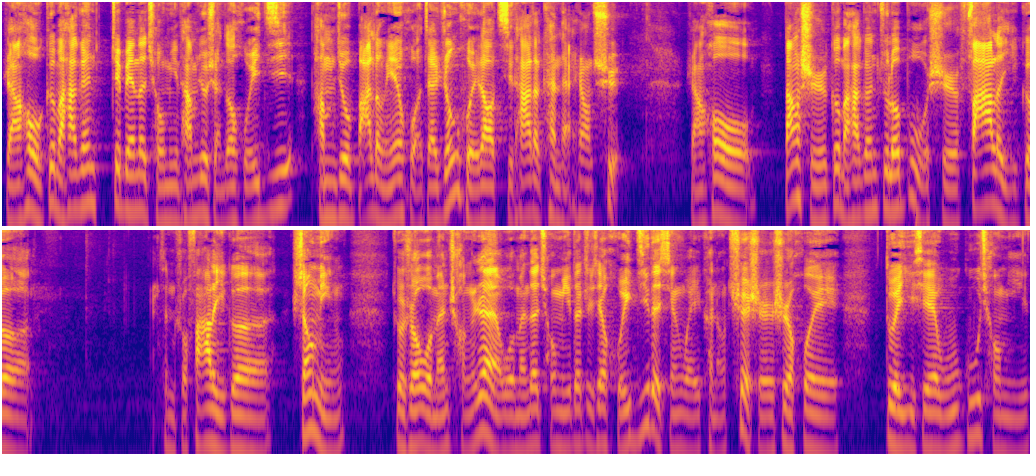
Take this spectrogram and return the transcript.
然后哥本哈根这边的球迷，他们就选择回击，他们就把冷烟火再扔回到其他的看台上去。然后当时哥本哈根俱乐部是发了一个怎么说？发了一个声明，就是说，我们承认我们的球迷的这些回击的行为，可能确实是会对一些无辜球迷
